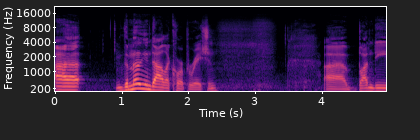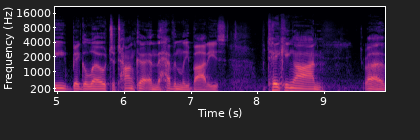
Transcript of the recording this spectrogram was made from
Uh, the Million Dollar Corporation, uh, Bundy, Bigelow, Tatanka, and the Heavenly Bodies taking on uh,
